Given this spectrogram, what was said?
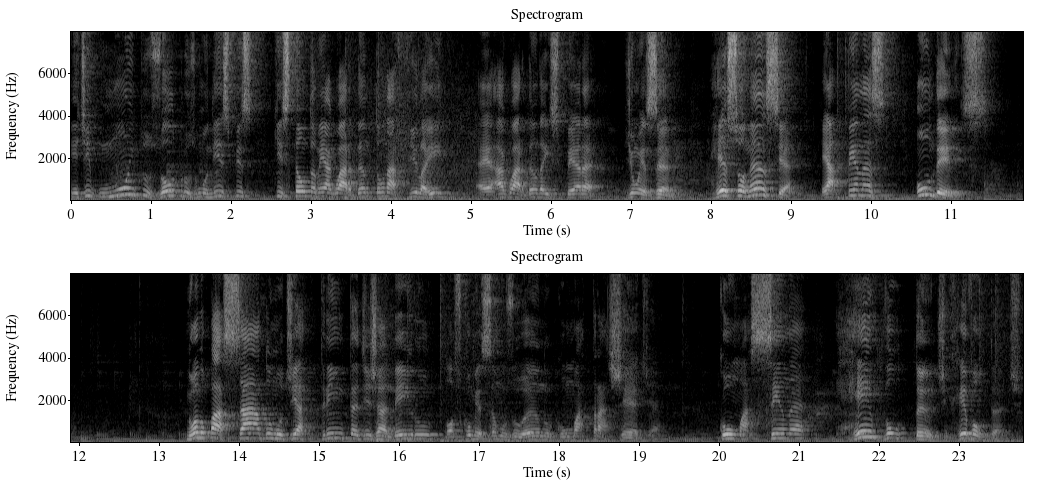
e de muitos outros munícipes que estão também aguardando, estão na fila aí, é, aguardando a espera de um exame. Ressonância é apenas um deles. No ano passado, no dia 30 de janeiro, nós começamos o ano com uma tragédia, com uma cena revoltante, revoltante.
